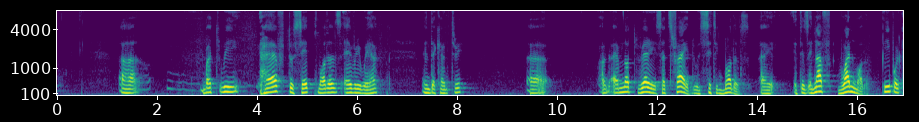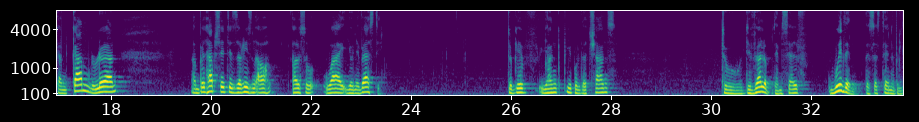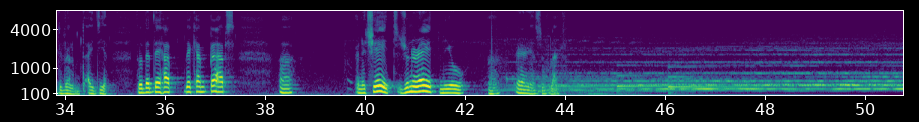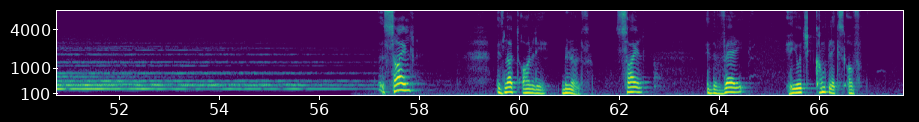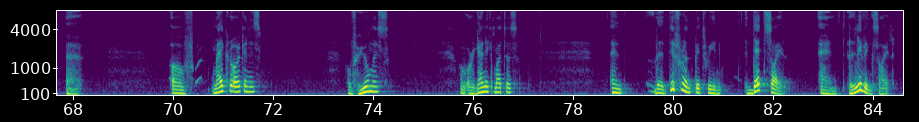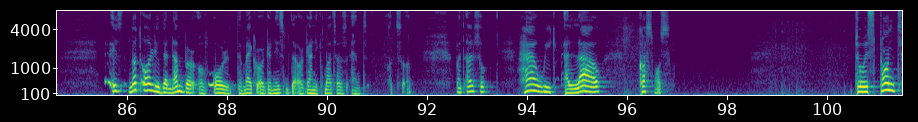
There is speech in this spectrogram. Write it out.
Uh, but we have to set models everywhere in the country. Uh, I'm not very satisfied with setting models. I, it is enough one model. People can come, learn, and perhaps it is the reason also why university, to give young people the chance to develop themselves within the sustainable development idea so that they, have, they can perhaps uh, initiate, generate new uh, areas of life. Soil is not only minerals soil is a very huge complex of uh, of microorganisms, of humus, of organic matters, and the difference between dead soil and living soil is not only the number of all the microorganisms, the organic matters, and so on, but also how we allow cosmos to respond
